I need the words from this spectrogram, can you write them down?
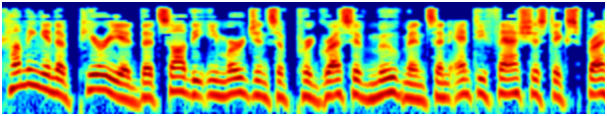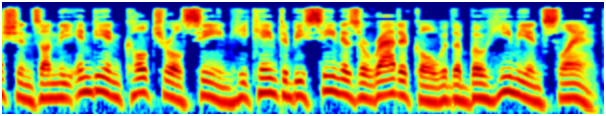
Coming in a period that saw the emergence of progressive movements and anti-fascist expressions on the Indian cultural scene he came to be seen as a radical with a bohemian slant.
